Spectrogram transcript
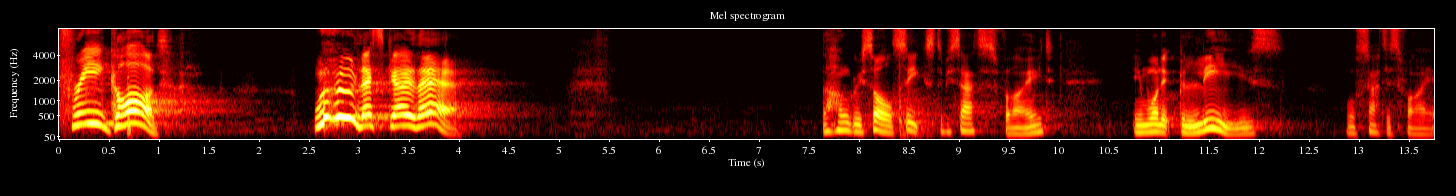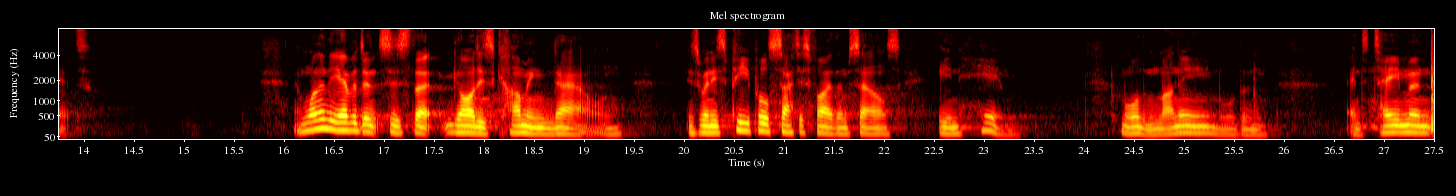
Free God. Woohoo, let's go there. The hungry soul seeks to be satisfied in what it believes will satisfy it. And one of the evidences that God is coming down is when his people satisfy themselves in him. More than money, more than entertainment,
